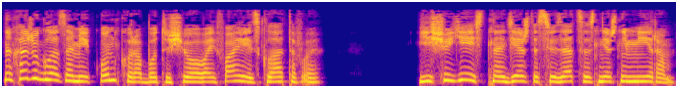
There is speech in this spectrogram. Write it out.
Нахожу глазами иконку работающего Wi-Fi и сглатываю. Еще есть надежда связаться с внешним миром.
